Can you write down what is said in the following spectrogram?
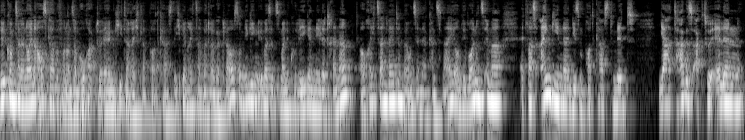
Willkommen zu einer neuen Ausgabe von unserem hochaktuellen Kita-Rechtler-Podcast. Ich bin Rechtsanwalt Holger Klaus und mir gegenüber sitzt meine Kollegin Nele Trenner, auch Rechtsanwältin bei uns in der Kanzlei. Und wir wollen uns immer etwas eingehender in diesem Podcast mit ja, tagesaktuellen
